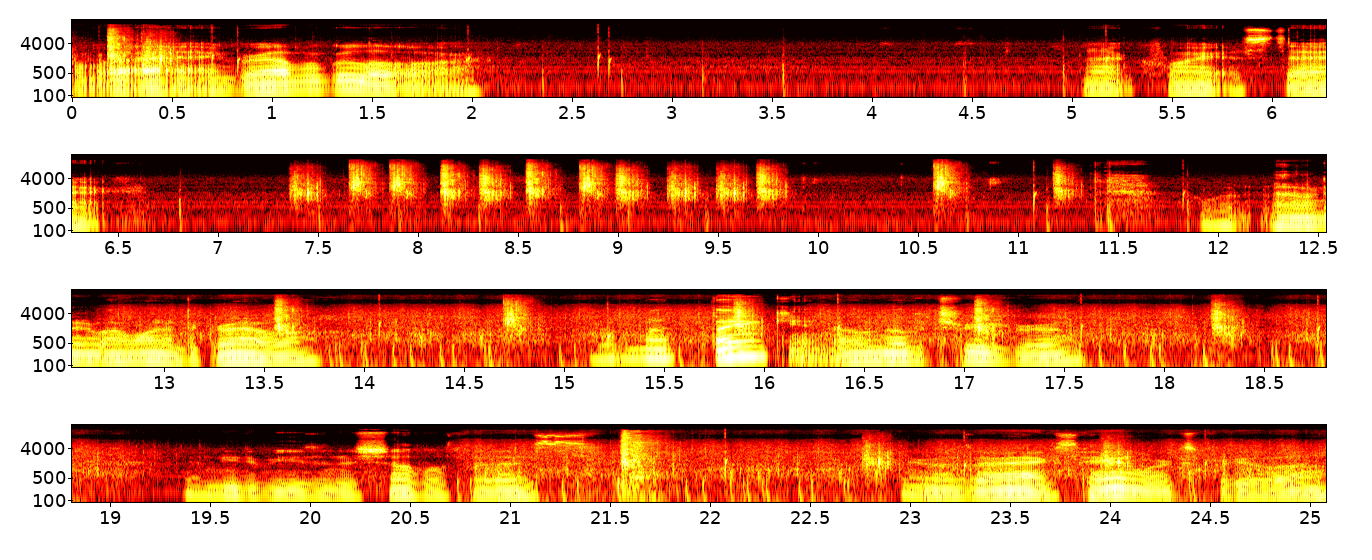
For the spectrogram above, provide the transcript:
Alright, gravel galore. Not quite a stack. What, I don't know, I wanted the gravel. What am I thinking? Oh no, the tree grew. I need to be using a shovel for this. There goes our axe. Hand works pretty well.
